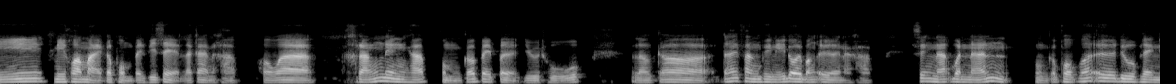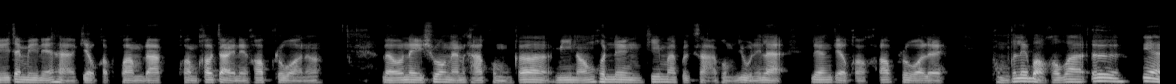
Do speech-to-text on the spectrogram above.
นี้มีความหมายกับผมเป็นพิเศษแล้วกันครับ เพราะว่าครั้งหนึ่งครับ ผมก็ไปเปิด YouTube แล้วก็ได้ฟังเพลงนี้โดยบังเอิญนะครับ ซึ่งณวันนั้น ผมก็พบว่าเออดูเพลงนี้จะมีเนื้อหาเกี่ยวกับความรักความเข้าใจในครอบครัวเนาะแล้วในช่วงนั้นครับผมก็มีน้องคนหนึ่งที่มาปรึกษาผมอยู่นี่แหละ เรื่องเกี่ยวกับครอบครัวเลย ผมก็เลยบอกเขาว่า เออ เนี่ย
